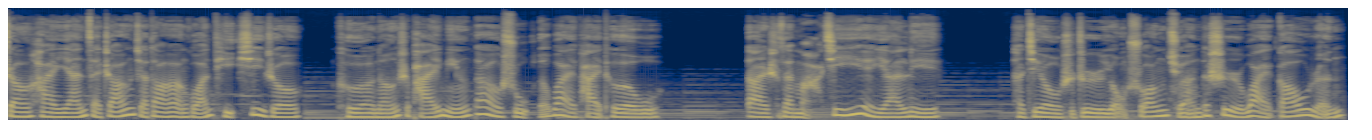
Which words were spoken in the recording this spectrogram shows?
张海岩在张家档案馆体系中可能是排名倒数的外派特务，但是在马继业眼里，他就是智勇双全的世外高人。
